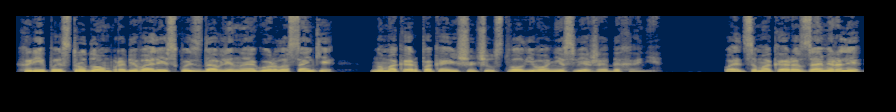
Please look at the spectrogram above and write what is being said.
Хрипы с трудом пробивались сквозь сдавленное горло Саньки, но Макар пока еще чувствовал его несвежее дыхание. Пальцы Макара замерли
